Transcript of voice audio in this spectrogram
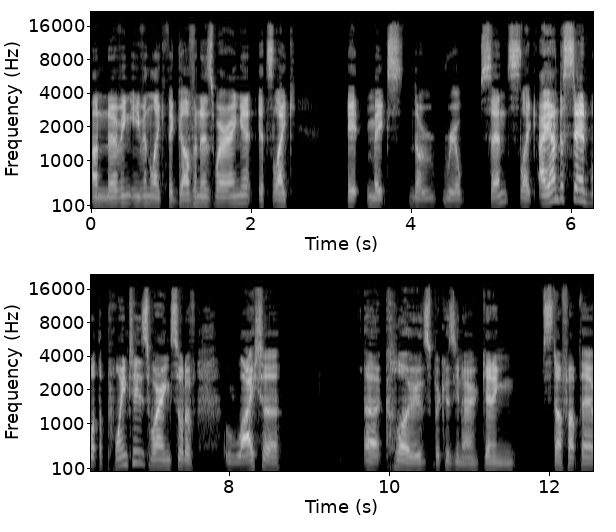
unnerving even like the governor's wearing it. It's like it makes no real sense like i understand what the point is wearing sort of lighter uh, clothes because you know getting stuff up there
